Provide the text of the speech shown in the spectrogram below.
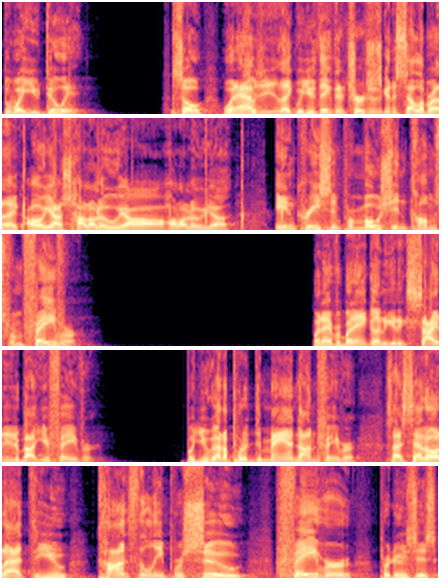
the way you do it. So what happens, like when you think the church is going to celebrate, like, oh yes, hallelujah, hallelujah. Increase in promotion comes from favor. But everybody ain't going to get excited about your favor. But you got to put a demand on favor. So I said all that to you constantly pursue favor produces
